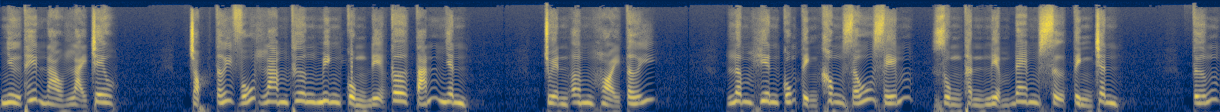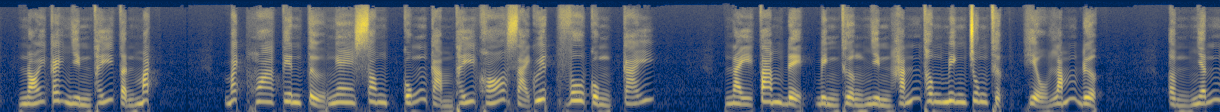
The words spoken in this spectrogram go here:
như thế nào lại trêu. Chọc tới Vũ Lam thương minh cùng địa cơ tán nhân. Truyền âm hỏi tới. Lâm Hiên cũng tỉnh không giấu giếm. Dùng thần niệm đem sự tình chân. Tướng nói cái nhìn thấy tận mắt. Bách hoa tiên tử nghe xong cũng cảm thấy khó giải quyết vô cùng cái. Này tam đệ bình thường nhìn hắn thông minh trung thực, hiểu lắm được ẩn nhẫn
